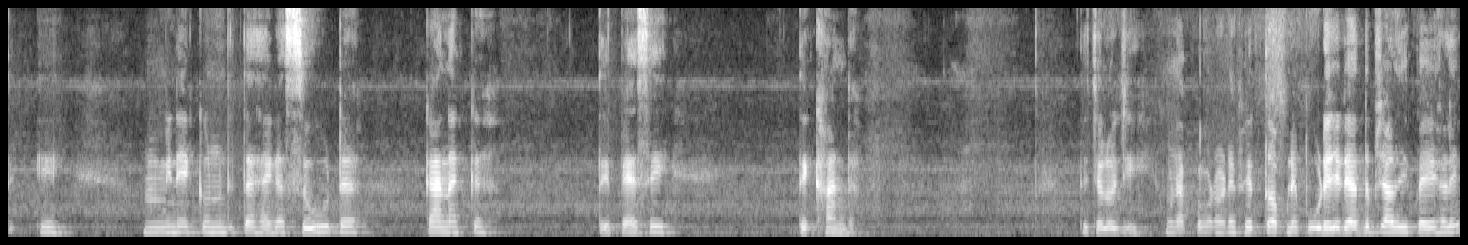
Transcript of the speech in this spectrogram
ਤੇ ਇਹ ਮੰਮੀ ਨੇ ਇੱਕ ਉਹਨੂੰ ਦਿੱਤਾ ਹੈਗਾ ਸੂਟ, ਕਣਕ ਤੇ ਪੈਸੇ ਤੇ ਖੰਡ। ਤੇ ਚਲੋ ਜੀ, ਹੁਣ ਆਪਾਂ ਬਣਾਉਣੇ ਫਿਰ ਤੋਂ ਆਪਣੇ ਪੂੜੇ ਜਿਹੜੇ ਅੱਧ ਵਿਚਾਲੇ ਪਏ ਹਲੇ।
